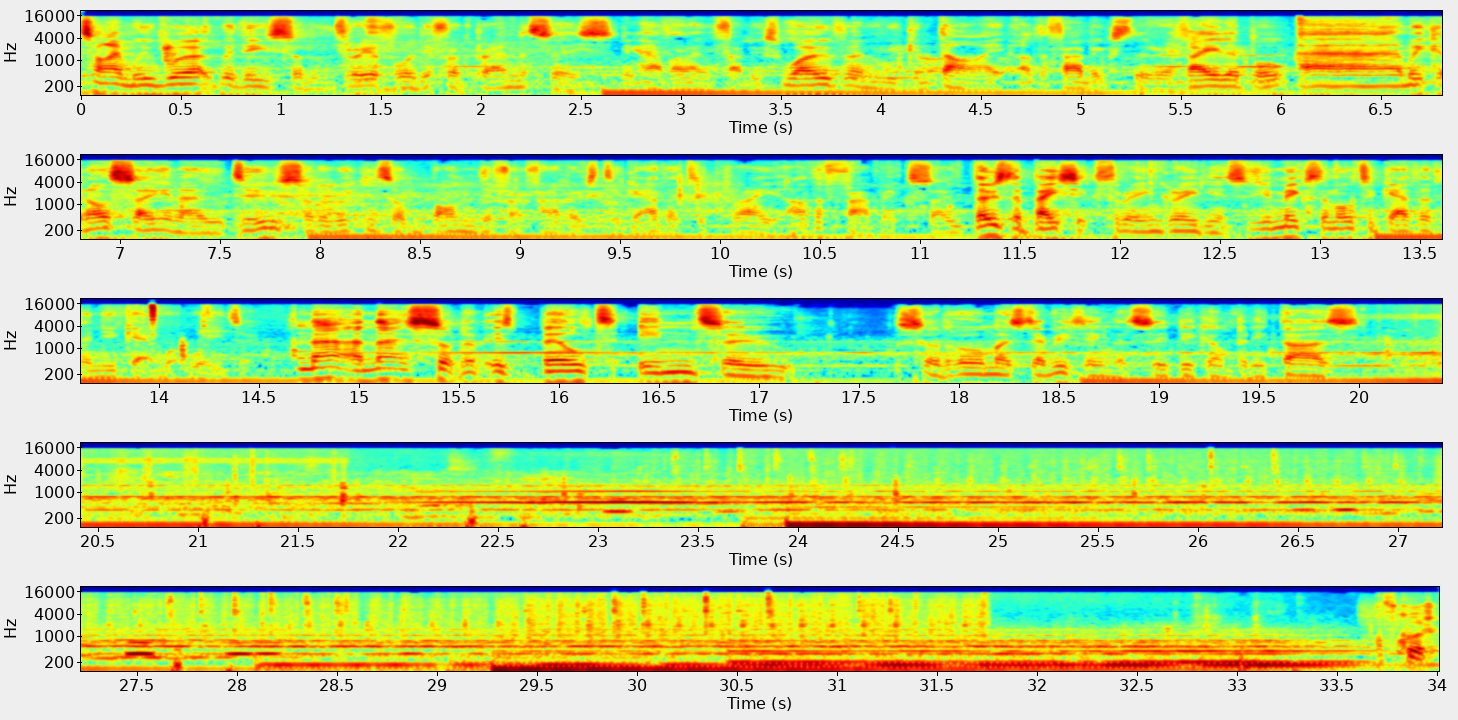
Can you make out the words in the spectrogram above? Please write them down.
time, we work with these sort of three or four different premises. We have our own fabrics woven, we can dye other fabrics that are available, and we can also, you know, do sort of, we can sort of bond different fabrics together to create other fabrics. So those are the basic three ingredients. If you mix them all together, then you get what we do. And that, and that sort of is built into sort of almost everything that CP Company does. Of course,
